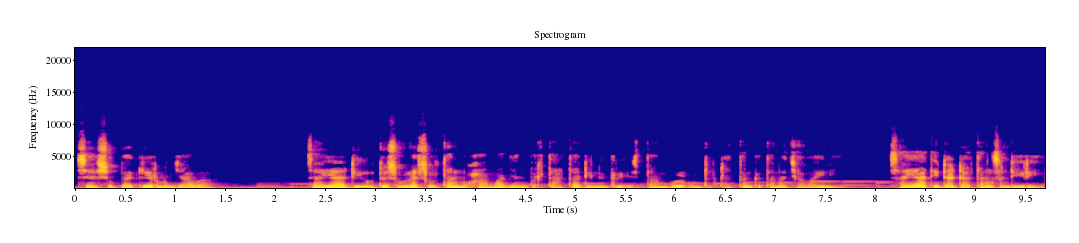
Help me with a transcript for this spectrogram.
Syekh Subakir menjawab, saya diutus oleh Sultan Muhammad yang bertahta di negeri Istanbul untuk datang ke tanah Jawa ini. Saya tidak datang sendiri,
